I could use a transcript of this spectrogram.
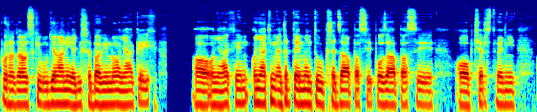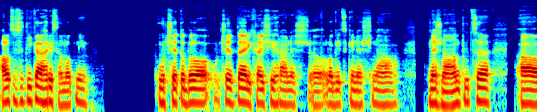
pořadatelsky udělaný, ať už se bavíme o nějakých o, nějakým, o nějakým entertainmentu před zápasy, po zápasy, o občerstvení. Ale co se týká hry samotný, určitě to bylo, určitě to je rychlejší hra než, logicky než na, než na Antuce. A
